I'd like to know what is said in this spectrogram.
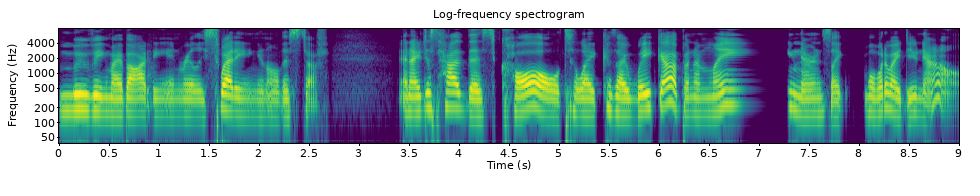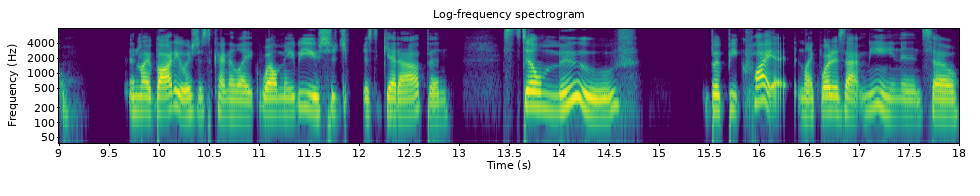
moving my body and really sweating and all this stuff. And I just had this call to like, because I wake up and I'm laying there and it's like, well, what do I do now? And my body was just kind of like, well, maybe you should just get up and still move, but be quiet. And like, what does that mean? And so,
